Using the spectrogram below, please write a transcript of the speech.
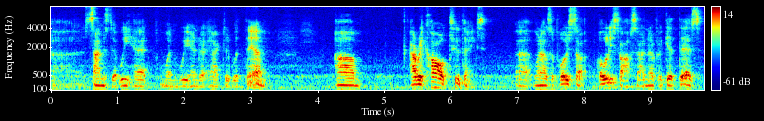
uh, assignments that we had when we interacted with them. Um, I recall two things. Uh, when I was a police police officer, I never forget this.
